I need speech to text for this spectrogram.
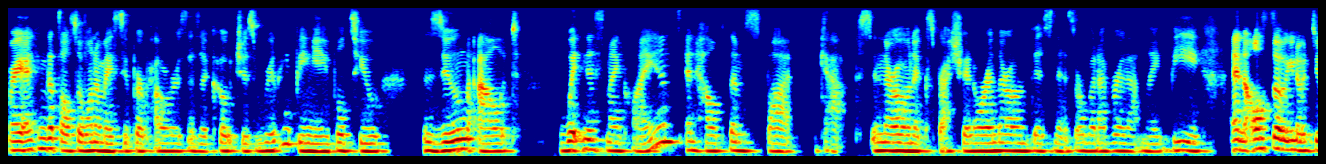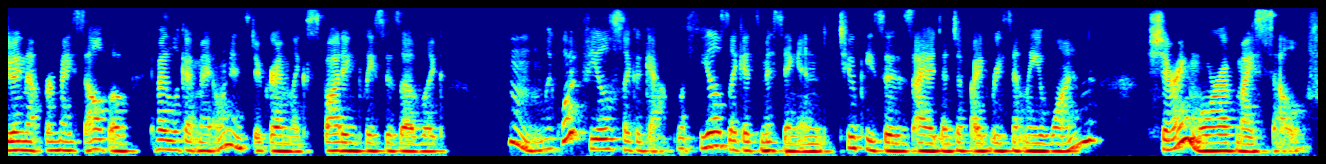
right i think that's also one of my superpowers as a coach is really being able to zoom out witness my clients and help them spot gaps in their own expression or in their own business or whatever that might be. And also you know doing that for myself of if i look at my own instagram like spotting places of like hmm like what feels like a gap? What feels like it's missing? And two pieces i identified recently. One sharing more of myself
